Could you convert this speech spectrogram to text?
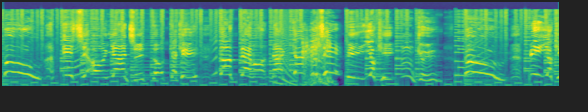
ふう。石おやじと書きとっても仲良し。ピヨキングふう。ピヨキ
